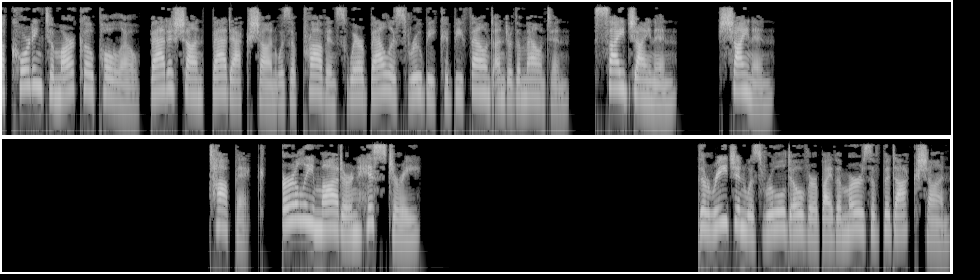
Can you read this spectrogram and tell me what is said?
According to Marco Polo, Badakhshan, Badakhshan was a province where Balas ruby could be found under the mountain Sijinen, Shinen. Topic: Early modern history. The region was ruled over by the Mirs of Badakhshan.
